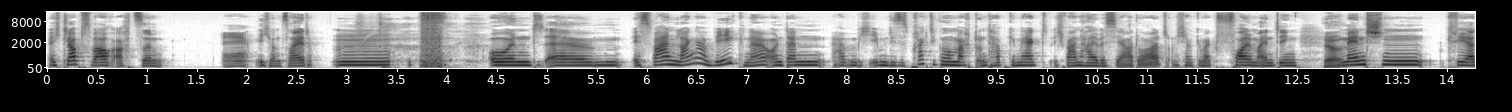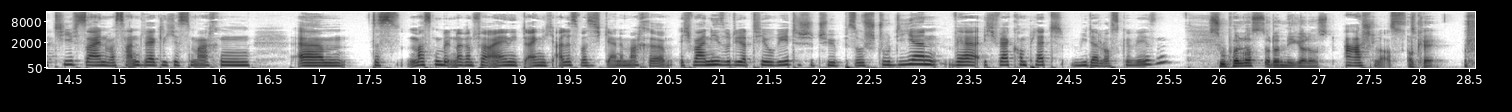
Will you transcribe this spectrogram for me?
Ich glaube, es war auch 18. Äh, ich und Zeit. Mm. Und ähm, es war ein langer Weg, ne? Und dann habe ich eben dieses Praktikum gemacht und habe gemerkt, ich war ein halbes Jahr dort und ich habe gemerkt, voll mein Ding. Ja. Menschen, kreativ sein, was Handwerkliches machen. Ähm, das Maskenbildnerin vereinigt eigentlich alles, was ich gerne mache. Ich war nie so der theoretische Typ. So studieren wäre, ich wäre komplett wieder los gewesen. Super Lost oder Mega Lost? Arschlost. Okay.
